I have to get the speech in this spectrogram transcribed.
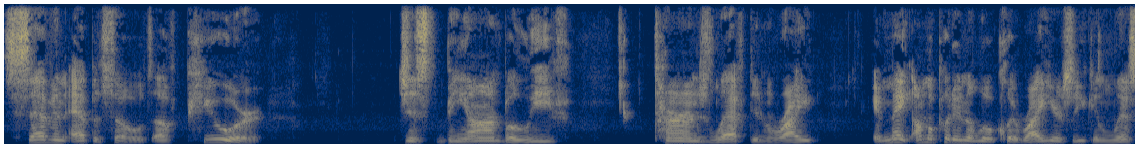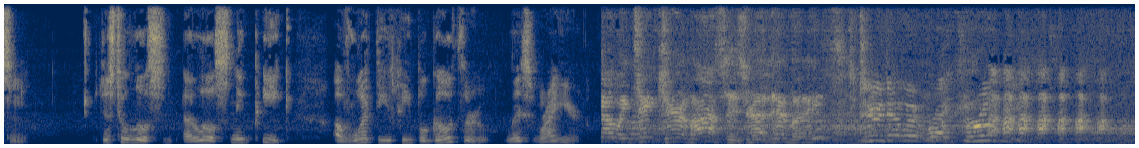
Seven episodes of pure just beyond belief turns left and right it make i'm gonna put in a little clip right here so you can listen just to a little a little sneak peek of what these people go through listen right here How we take care of ISIS right there, buddy. Dude, that went right through.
